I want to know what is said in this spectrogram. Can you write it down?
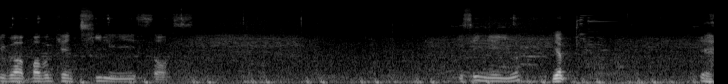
You got barbecue and chili sauce. Is he near you? Yep.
